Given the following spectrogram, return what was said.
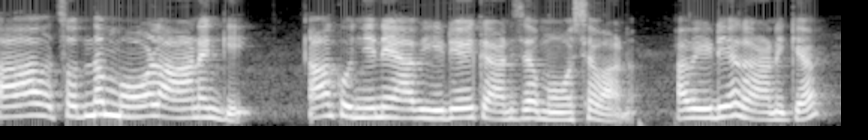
ആ സ്വന്തം മോളാണെങ്കിൽ ആ കുഞ്ഞിനെ ആ വീഡിയോയിൽ കാണിച്ചാൽ മോശമാണ്. ആ വീഡിയോ കാണിക്കാം.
